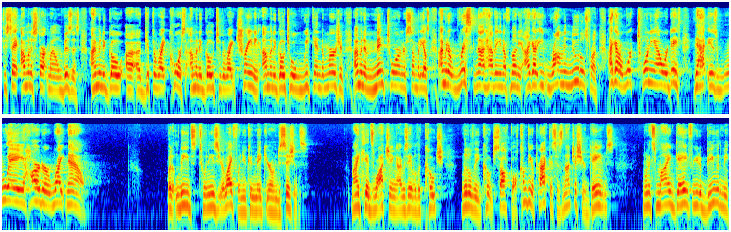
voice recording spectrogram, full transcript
to say, I'm going to start my own business. I'm going to go uh, uh get the right course. I'm going to go to the right training. I'm going to go to a weekend immersion. I'm going to mentor under somebody else. I'm going to risk not having enough money. I got to eat ramen noodles from. I got to work 20 hour days. That is way harder right now. But it leads to an easier life when you can make your own decisions. My kids watching, I was able to coach Little League, coach softball. Come to your practices, not just your games. When it's my day for you to be with me,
